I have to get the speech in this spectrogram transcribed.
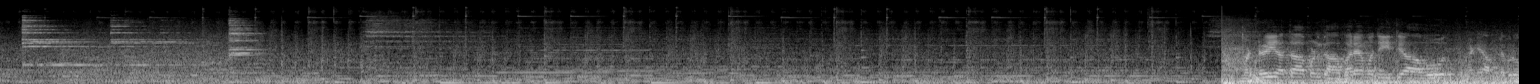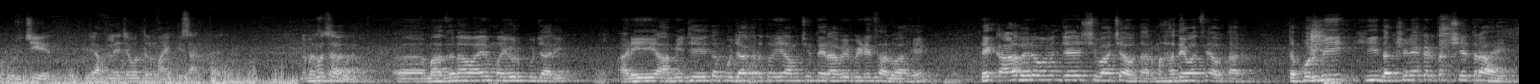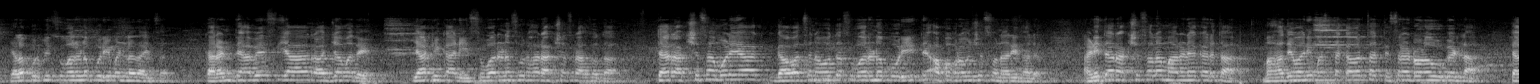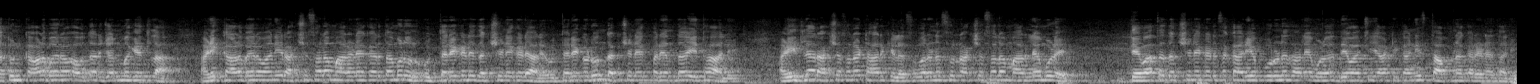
मंडळी आता आपण गाभाऱ्यामध्ये इथे आहोत आणि आपल्याबरोबर गुरुजी आहेत. ते आपल्या याच्याबद्दल माहिती सांगतायत. नमस्कार. अ, माझं नाव आहे मयूर पुजारी आणि आम्ही जे इथं पूजा करतो ही आमची तेरावी पिढी चालू आहे. ते काळभैरव म्हणजे शिवाचे अवतार महादेवाचे अवतार. तर पूर्वी ही दक्षिणेकडचं क्षेत्र आहे. याला पूर्वी सुवर्णपुरी म्हणलं जायचं. कारण त्यावेळेस या राज्यामध्ये या ठिकाणी सुवर्णसूर हा राक्षस राहत होता. त्या राक्षसामुळे या गावाचं नाव होतं सुवर्णपुरी. ते अपभ्रंश सोनारी झालं. आणि त्या राक्षसाला मारण्याकरता महादेवानी मस्तकावरचा तिसरा डोळा उघडला. त्यातून काळभैरव अवतार जन्म घेतला आणि काळभैरवानी राक्षसाला मारण्याकरता म्हणून उत्तरेकडे दक्षिणेकडे आले. उत्तरेकडून दक्षिणेपर्यंत इथं आले. आणि इथल्या राक्षसाला ठार केलं. सुवर्णसूर राक्षसाला मारल्यामुळे देवाचं दक्षिणेकडचं कार्य पूर्ण झाल्यामुळं देवाची या ठिकाणी स्थापना करण्यात आली.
